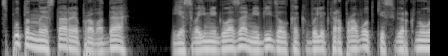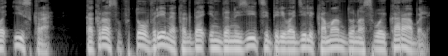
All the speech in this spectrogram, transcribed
спутанные старые провода. Я своими глазами видел, как в электропроводке сверкнула искра, как раз в то время, когда индонезийцы переводили команду на свой корабль.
